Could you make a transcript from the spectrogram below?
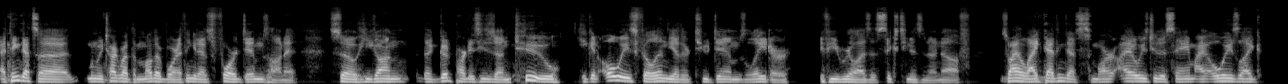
I think that's a, when we talk about the motherboard, I think it has four DIMMs on it. So he gone, the good part is he's done two. He can always fill in the other two DIMMs later if he realizes 16 isn't enough. So I like that. I think that's smart. I always do the same. I always like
